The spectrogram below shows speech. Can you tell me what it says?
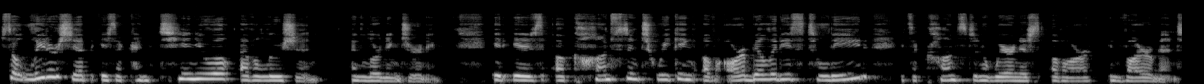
So leadership is a continual evolution. and learning journey. It is a constant tweaking of our abilities to lead. It's a constant awareness of our environment.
